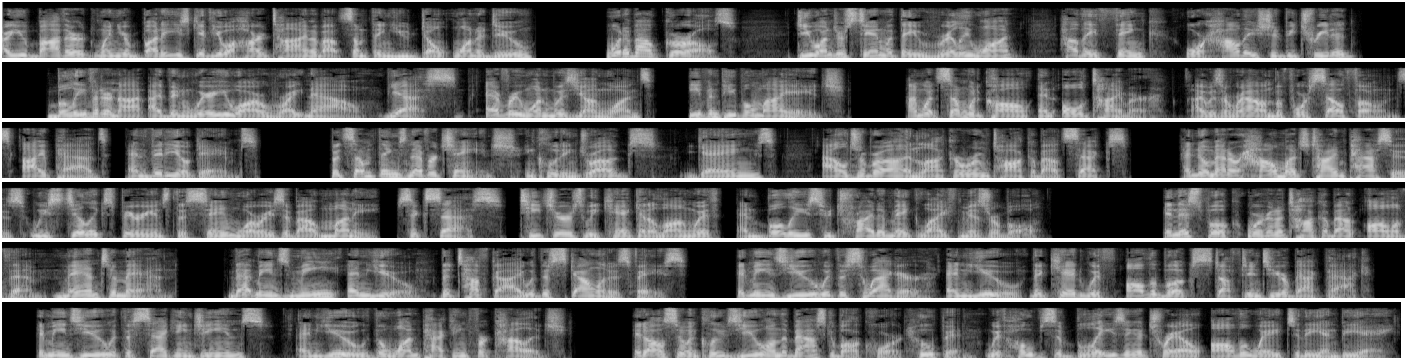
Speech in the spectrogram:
Are you bothered when your buddies give you a hard time about something you don't want to do? What about girls? Do you understand what they really want, how they think, or how they should be treated? Believe it or not, I've been where you are right now. Yes, everyone was young once, even people my age. I'm what some would call an old timer. I was around before cell phones, iPads, and video games. But some things never change, including drugs, gangs, algebra, and locker room talk about sex. And no matter how much time passes, we still experience the same worries about money, success, teachers we can't get along with, and bullies who try to make life miserable. In this book, we're going to talk about all of them, man to man. That means me and you, the tough guy with the scowl on his face. It means you with the swagger, and you, the kid with all the books stuffed into your backpack. It means you with the sagging jeans, and you, the one packing for college. It also includes you on the basketball court, hooping, with hopes of blazing a trail all the way to the NBA.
